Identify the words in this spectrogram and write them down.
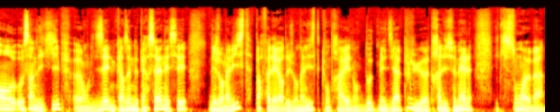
en- au sein de l'équipe, euh, on le disait, une quinzaine de personnes et c'est des journalistes, parfois d'ailleurs des journalistes qui ont travaillé dans d'autres médias plus euh, traditionnels et qui sont, euh, bah,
